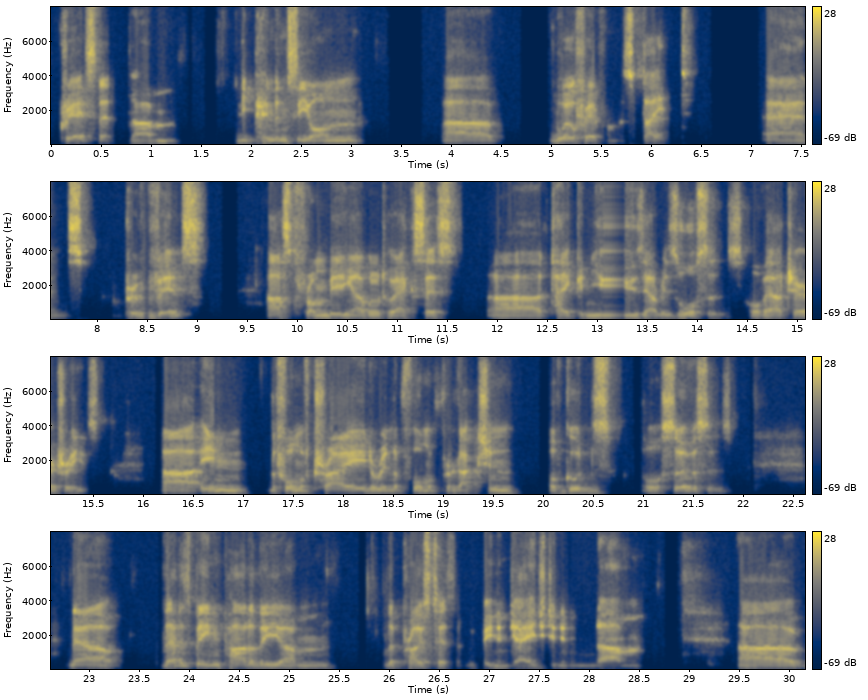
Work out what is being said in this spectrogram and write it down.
creates that um, dependency on uh, welfare from the state and prevents us from being able to access, uh, take and use our resources of our territories uh, in the form of trade or in the form of production of goods or services. Now, that has been part of the um, the process that we've been engaged in in um, uh,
